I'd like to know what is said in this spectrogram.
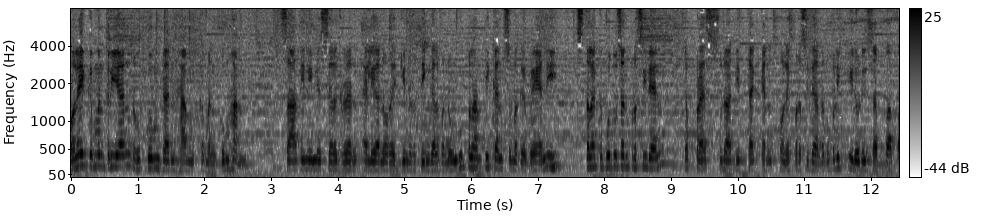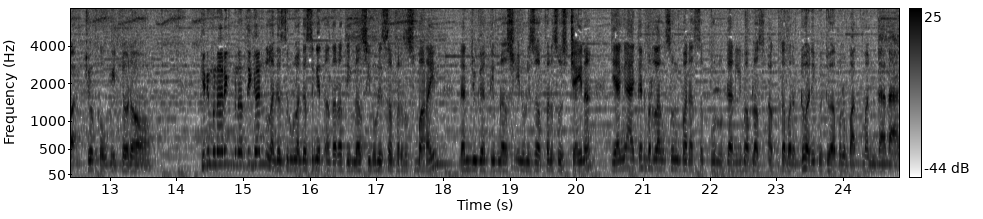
oleh Kementerian Hukum dan HAM Kemenkumham. Saat ini Miss Helger dan Eliano Reginer tinggal menunggu pelantikan sebagai BNI setelah keputusan Presiden Kepres sudah diteken oleh Presiden Republik Indonesia Bapak Joko Widodo. Kini menarik menantikan laga seru laga sengit antara timnas Indonesia versus Bahrain dan juga timnas Indonesia versus China yang akan berlangsung pada 10 dan 15 Oktober 2024 mendatang.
